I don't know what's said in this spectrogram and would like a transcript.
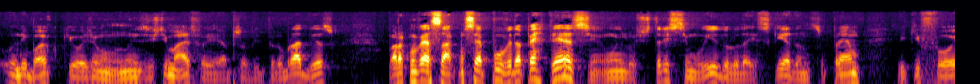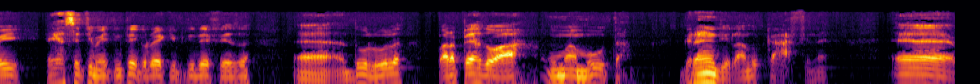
Unibanco, que hoje não existe mais, foi absorvido pelo Bradesco, para conversar com Sepúlveda Pertence, um ilustríssimo ídolo da esquerda no Supremo e que foi recentemente integrou a equipe de defesa eh, do Lula para perdoar uma multa grande lá no CAF. Né? É,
